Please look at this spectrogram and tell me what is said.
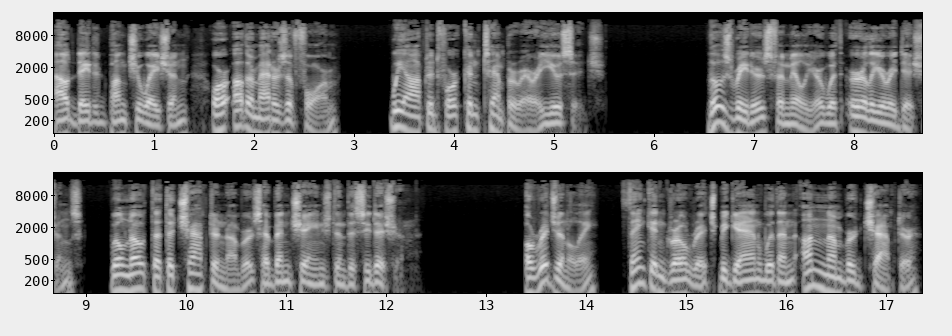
outdated punctuation, or other matters of form, we opted for contemporary usage. Those readers familiar with earlier editions will note that the chapter numbers have been changed in this edition. Originally, Think and Grow Rich began with an unnumbered chapter,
